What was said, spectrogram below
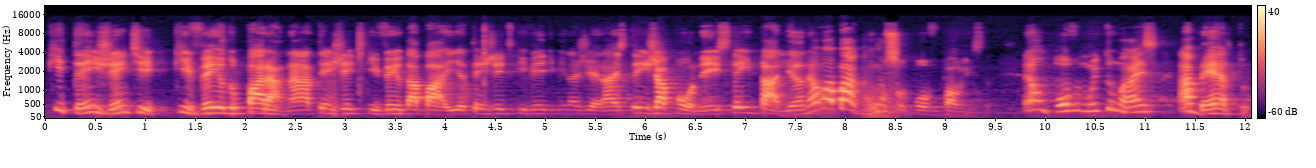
que tem gente que veio do Paraná, tem gente que veio da Bahia, tem gente que veio de Minas Gerais, tem japonês, tem italiano. É uma bagunça o povo paulista. É um povo muito mais aberto.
